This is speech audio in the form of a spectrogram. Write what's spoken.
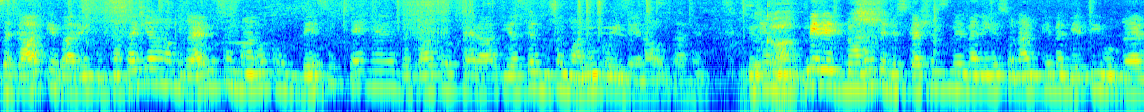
زکوٰۃ کے بارے میں پوچھنا تھا کیا ہم غیر مسلمانوں کو دے سکتے ہیں زکوٰۃ اور خیرات یا صرف مسلمانوں کو ہی دینا ہوتا ہے؟ میرے لوگوں سے ڈسکشنز میں میں نے یہ سنا کہ میں دیتی ہوں غیر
